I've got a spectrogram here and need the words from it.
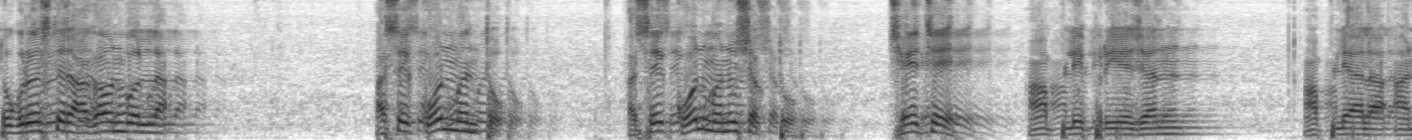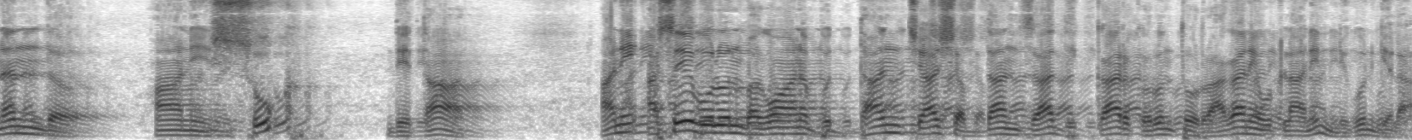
तो गृहस्थ रागावून बोलला असे कोण म्हणतो? असे कोण म्हणू शकतो? छे छे आपले प्रियजन आपल्याला आनंद आणि सुख देतात. आणि असे बोलून भगवान बुद्धांच्या शब्दांचा धिक्कार करून तो रागाने उठला आणि निघून गेला.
